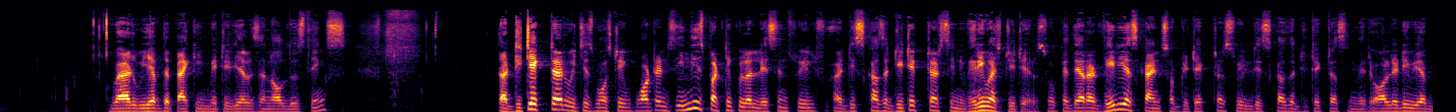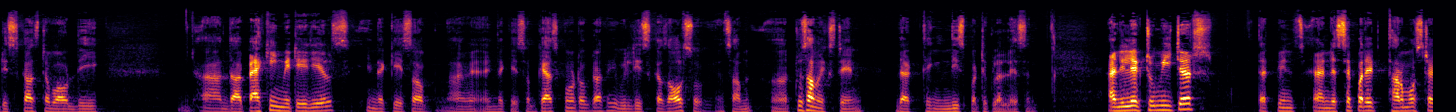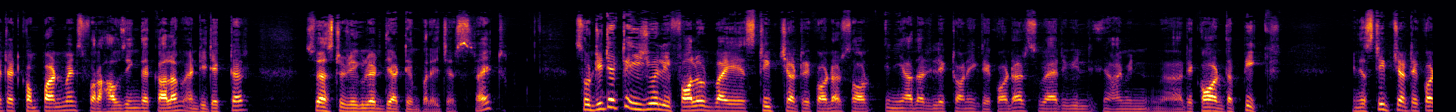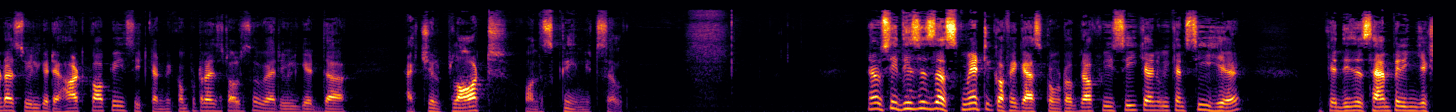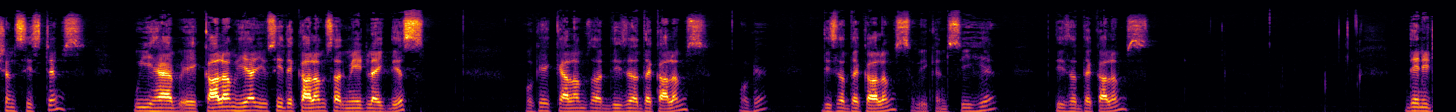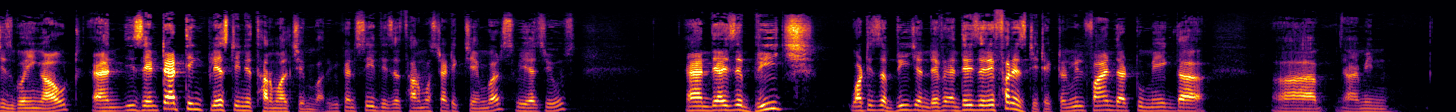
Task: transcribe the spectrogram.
where we have the packing materials and all those things the detector which is most important in these particular lessons we will uh, discuss the detectors in very much details okay there are various kinds of detectors we will discuss the detectors in very already we have discussed about the uh, the packing materials in the case of uh, in the case of gas chromatography we will discuss also some uh, to some extent that thing in this particular lesson. An electrometer that means and a separate thermostated compartments for housing the column and detector so as to regulate their temperatures right. So, detector usually followed by a strip chart recorders or any other electronic recorders where we will I mean uh, record the peak. In the strip chart recorders you will get a hard copies. It can be computerized also where you will get the actual plot on the screen itself. Now, see this is the schematic of a gas chromatograph. We see can we can see here okay these are sample injection systems. We have a column here. You see the columns are made like this okay columns are these are the columns. Okay these are the columns. We can see here. These are the columns. Then it is going out and this entire thing placed in a thermal chamber. You can see these are thermostatic chambers we have used. And there is a bridge. What is the bridge and, and there is a reference detector. We will find that to make the uh, I mean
